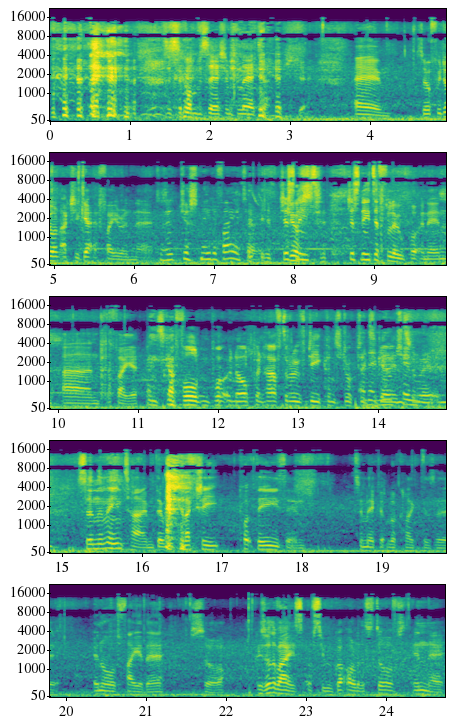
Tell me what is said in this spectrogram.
just a conversation for later. yeah. Um, so if we don't actually get a fire in there, Does it just need a fire it, it just, Just- needs just needs a flue putting in and a fire. and scaffolding putting up and half the roof deconstructed And to then get into chimney. it. And So in the meantime, then we can actually put these in to make it look like there's a an old fire there. So because otherwise, obviously, we've got all of the stoves in there,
